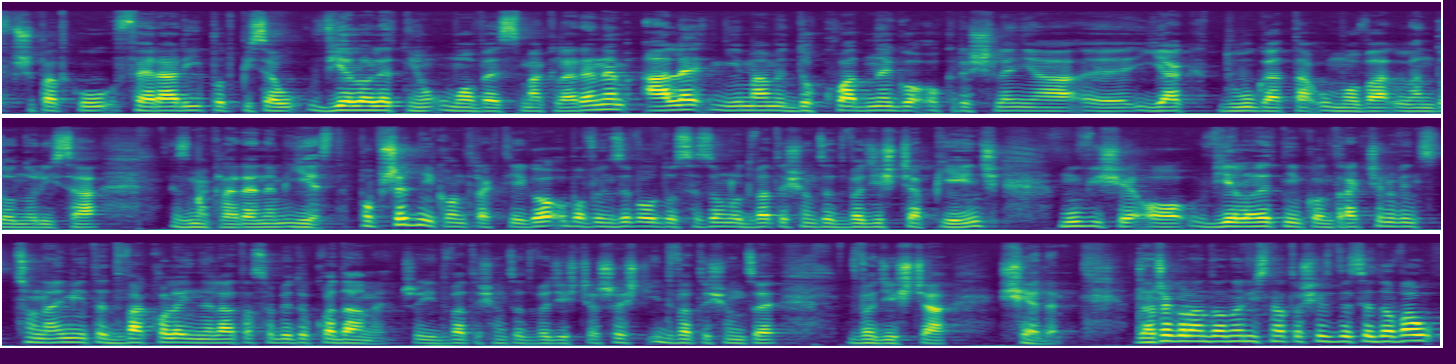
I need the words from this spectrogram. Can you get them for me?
w przypadku Ferrari, podpisał wieloletnią umowę z McLarenem, ale nie mamy dokładnego określenia, e, jak długa ta umowa Lando Norrisa z McLarenem jest. Poprzedni kontrakt jego obowiązywał do sezonu 2025. Mówi się o wieloletnim kontrakcie, no więc co najmniej te dwa kolejne lata sobie dokładamy, czyli 2026 i 2027. Dlaczego Lando Norris na to się zdecydował?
